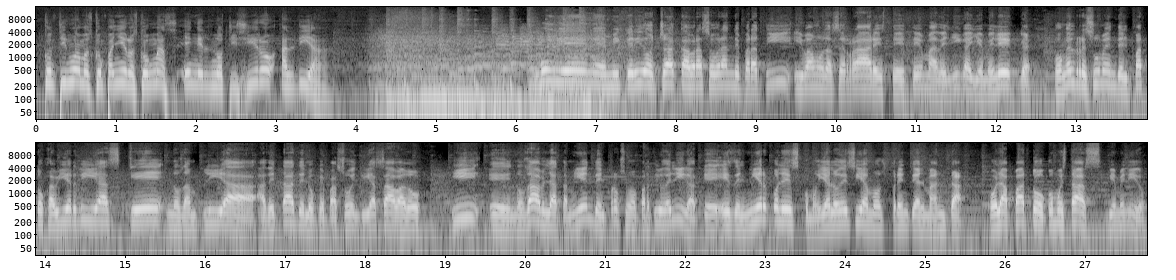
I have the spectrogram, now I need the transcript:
Continuamos compañeros con más en el noticiero al día. Muy bien, eh, mi querido Chaca, abrazo grande para ti y vamos a cerrar este tema de Liga y Emelec con el resumen del Pato Javier Díaz que nos amplía a detalle lo que pasó el día sábado y eh, nos habla también del próximo partido de Liga que es del miércoles, como ya lo decíamos, frente al Manta. Hola Pato, ¿cómo estás? Bienvenido.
